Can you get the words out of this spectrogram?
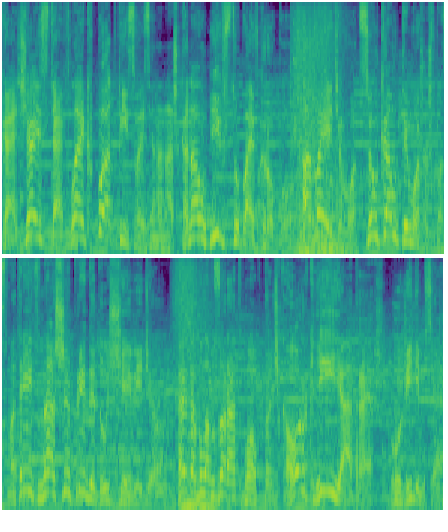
Качай, ставь лайк, подписывайся на наш канал и вступай в группу. А по этим вот ссылкам ты можешь посмотреть наши предыдущие видео. Это был обзор от mob.org и я Трэш. Увидимся!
